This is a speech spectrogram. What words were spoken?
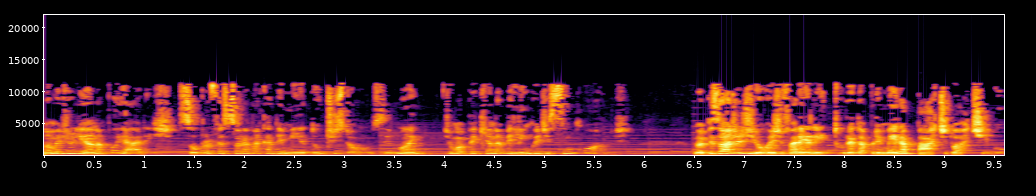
nome é Juliana Poiares, sou professora na Academia Dulces Dons e mãe de uma pequena bilíngue de 5 anos. No episódio de hoje farei a leitura da primeira parte do artigo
